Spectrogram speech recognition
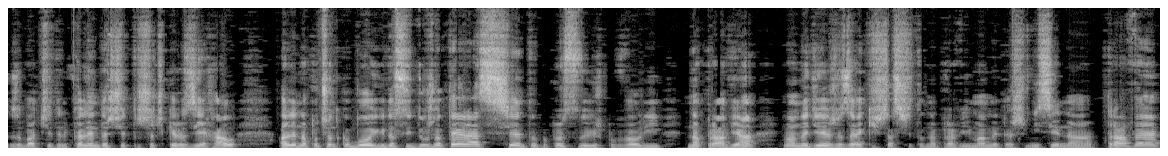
Zobaczcie, ten kalendarz się troszeczkę rozjechał, ale na początku było ich dosyć dużo, teraz się to po prostu już powoli naprawia. Mam nadzieję, że za jakiś czas się to naprawi. Mamy też misję na trawę,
